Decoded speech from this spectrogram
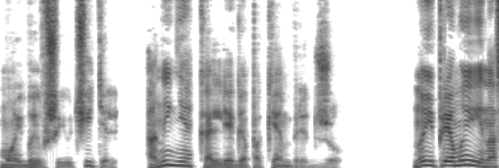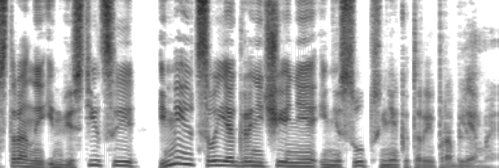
мой бывший учитель, а ныне коллега по Кембриджу. Но и прямые иностранные инвестиции имеют свои ограничения и несут некоторые проблемы.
